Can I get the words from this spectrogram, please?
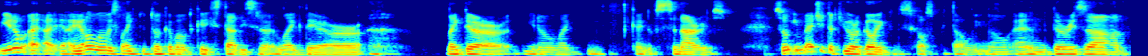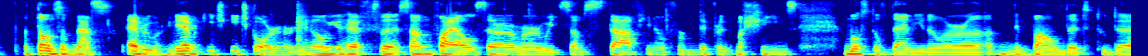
you know, I, I always like to talk about case studies uh, like they are, like there are, you know, like kind of scenarios. So imagine that you are going to this hospital, you know, and there is a tons of NAS everywhere in every each each corner. You know, you have uh, some file server with some stuff, you know, for different machines. Most of them, you know, are uh, bounded to the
